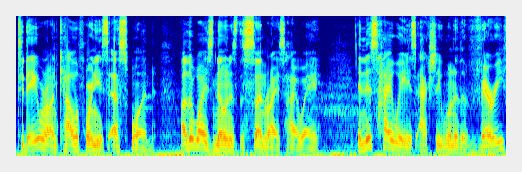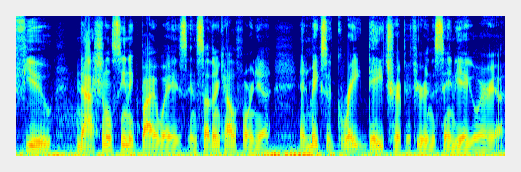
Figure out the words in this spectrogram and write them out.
Today we're on California's S1, otherwise known as the Sunrise Highway, and this highway is actually one of the very few national scenic byways in Southern California and makes a great day trip if you're in the San Diego area.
